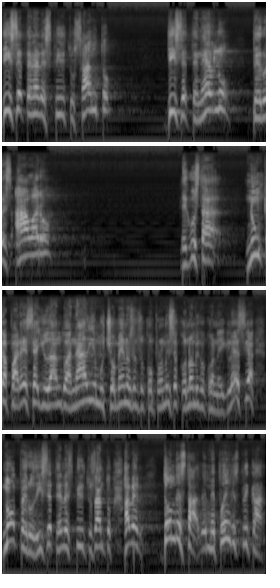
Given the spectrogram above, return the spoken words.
Dice tener el Espíritu Santo, dice tenerlo, pero es avaro. Le gusta, nunca parece ayudando a nadie, mucho menos en su compromiso económico con la iglesia. No, pero dice el Espíritu Santo. A ver, ¿dónde está? ¿Me pueden explicar?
